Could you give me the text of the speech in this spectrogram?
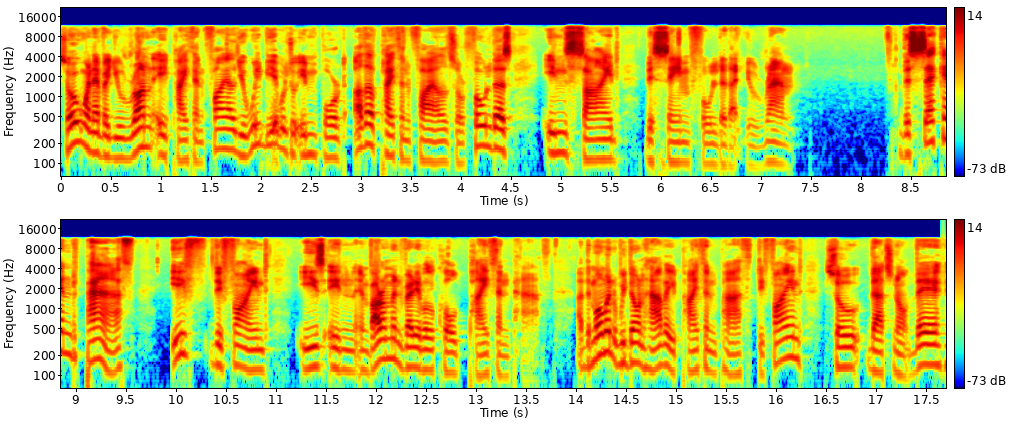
So whenever you run a Python file, you will be able to import other Python files or folders inside the same folder that you ran. The second path, if defined, is an environment variable called Python path. At the moment, we don't have a Python path defined, so that's not there.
